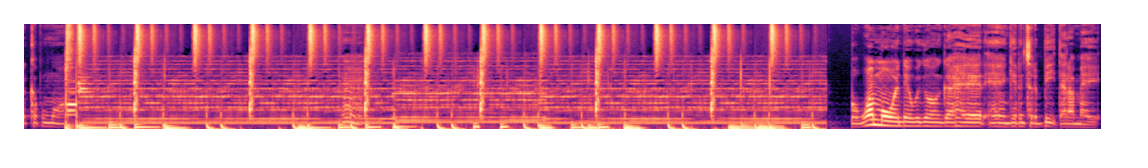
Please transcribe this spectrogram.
A couple more. Mm. One more, and then we're to go ahead and get into the beat that I made.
